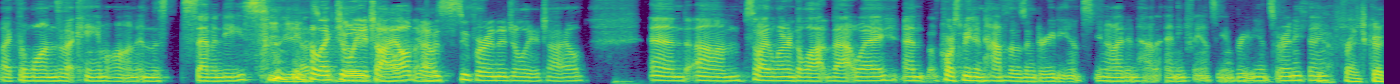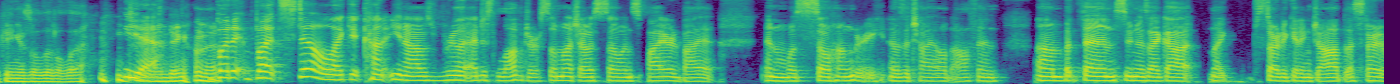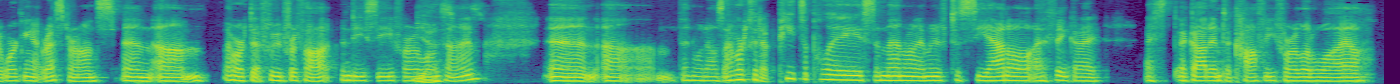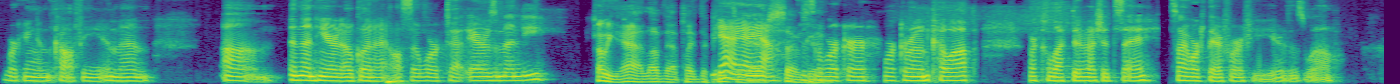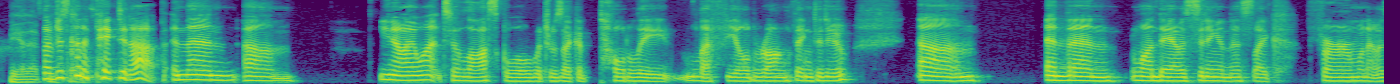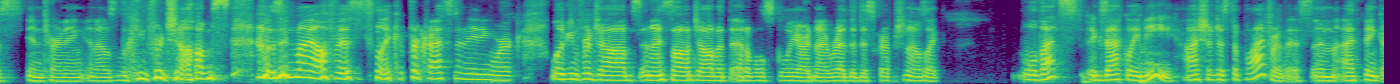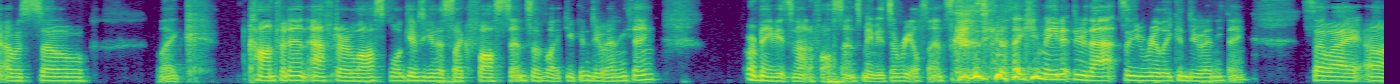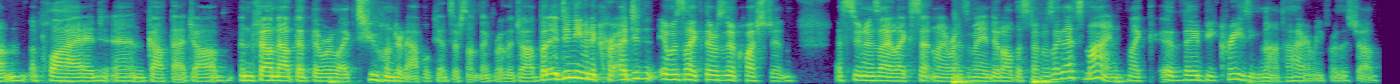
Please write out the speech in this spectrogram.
like the ones that came on in the 70s you know, like julia, julia child, child. Yeah. i was super into julia child. And um, so i learned a lot that way. And of course we didn't have those ingredients. You know i didn't have any fancy ingredients or anything. Yeah, french cooking is a little uh, demanding yeah. on that. But it, but still like it kind of you know i was really i just loved her so much. I was so inspired by it and was so hungry as a child often um, but then as soon as i got like started getting jobs i started working at restaurants and um, i worked at food for thought in dc for a yes. long time and um, then what else? I worked at a pizza place, and then when I moved to Seattle, I think I, I, I got into coffee for a little while, working in coffee, and then um, and then here in Oakland, I also worked at Arizmendi. Oh yeah, I love that place. The pizza yeah, yeah, yeah. So it's a worker worker owned co-op or collective, I should say. So I worked there for a few years as well. Yeah, that so I've just kind of picked it up, and then um, you know, I went to law school, which was like a totally left field wrong thing to do. Um, and then one day I was sitting in this like firm when I was interning and I was looking for jobs. I was in my office, like procrastinating work, looking for jobs. And I saw a job at the edible schoolyard and I read the description. I was like, well, that's exactly me. I should just apply for this. And I think I was so like confident after law school gives you this like false sense of like you can do anything or maybe it's not a false sense maybe it's a real sense because you're like you made it through that so you really can do anything so i um, applied and got that job and found out that there were like 200 applicants or something for the job but it didn't even occur i didn't it was like there was no question as soon as i like sent my resume and did all this stuff i was like that's mine like uh, they'd be crazy not to hire me for this job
